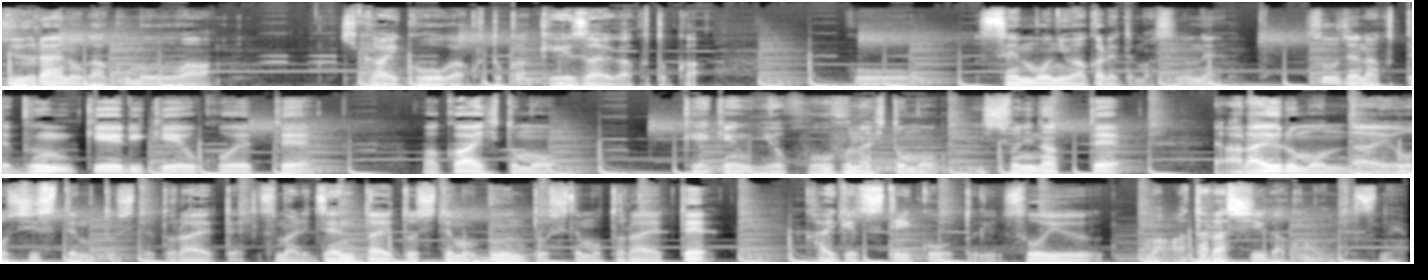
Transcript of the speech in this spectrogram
従来の学問は機械工学とか経済学とかこう専門に分かれてますよね。そうじゃなくて文系理系を超えて若い人も経験豊富な人も一緒になってあらゆる問題をシステムとして捉えてつまり全体としても文としても捉えて解決していこうというそういう、まあ、新しい学問ですね。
